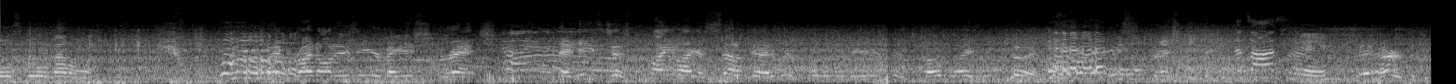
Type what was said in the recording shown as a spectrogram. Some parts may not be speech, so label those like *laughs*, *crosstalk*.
old school metal ones. Went right on his ear, making it stretch. And he's just fighting like a setup guy. We were pulling in the ears just both ways we could. *laughs* we stretched it. That's awesome. It hurt.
